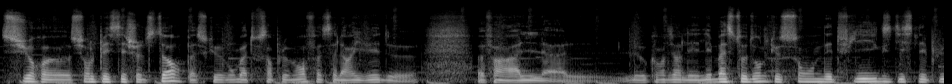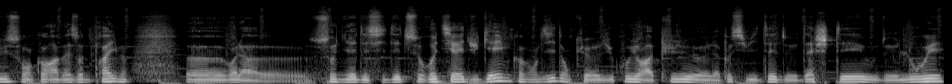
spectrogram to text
sur, sur le PlayStation Store. Parce que, bon, bah, tout simplement, face à l'arrivée de. Enfin, le, comment dire, les, mastodontes que sont Netflix, Disney, ou encore Amazon Prime, voilà, Sony a décidé de se retirer du game, comme on dit. Donc, du coup, il n'y aura plus la possibilité d'acheter ou de louer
